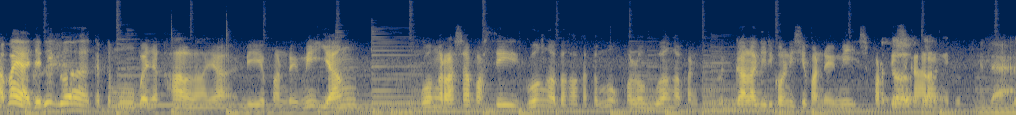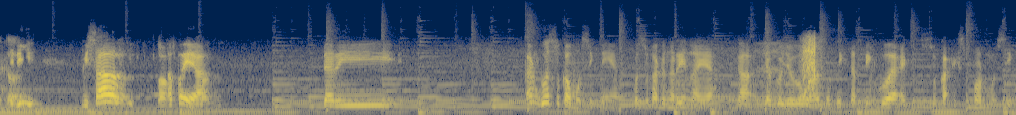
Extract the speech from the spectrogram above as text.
apa ya jadi gue ketemu banyak hal lah ya di pandemi yang gue ngerasa pasti gue nggak bakal ketemu kalau gue nggak pan- nggak lagi di kondisi pandemi seperti Betul, sekarang itu Ada. Betul. jadi misal apa ya dari kan gue suka musik nih ya gue suka dengerin lah ya nggak jago-jago banget musik tapi gue ek- suka eksplor musik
